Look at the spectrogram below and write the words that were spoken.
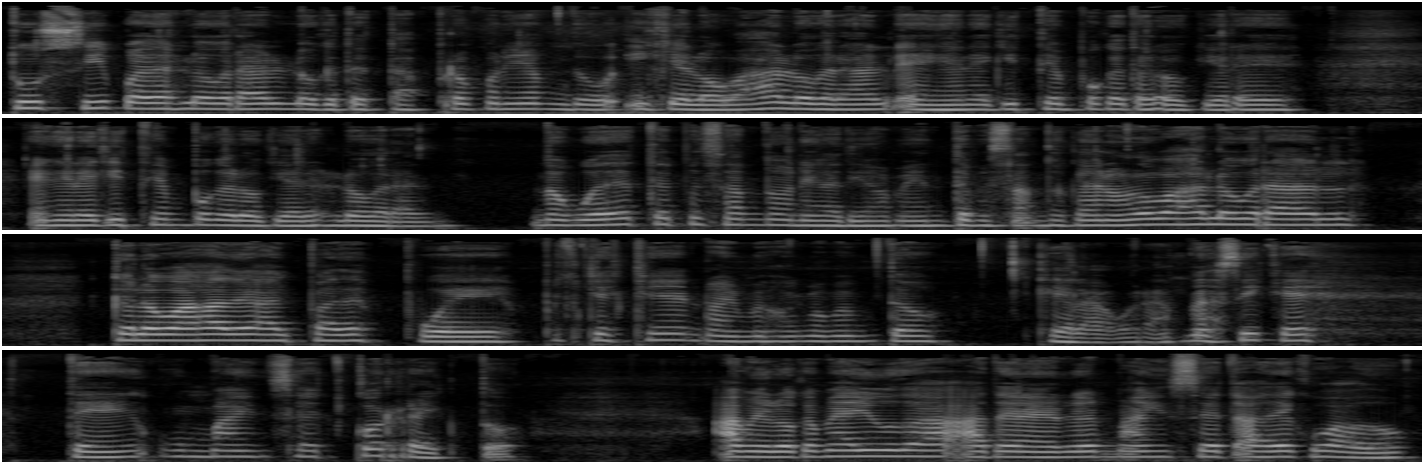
tú, sí puedes lograr lo que te estás proponiendo y que lo vas a lograr en el X tiempo que te lo quieres, en el X tiempo que lo quieres lograr. No puedes estar pensando negativamente, pensando que no lo vas a lograr, que lo vas a dejar para después, porque es que no hay mejor momento que la hora. Así que ten un mindset correcto. A mí lo que me ayuda a tener el mindset adecuado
